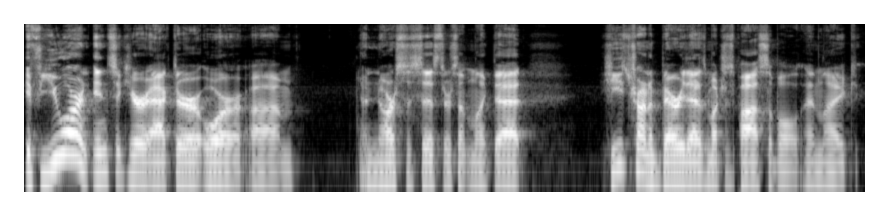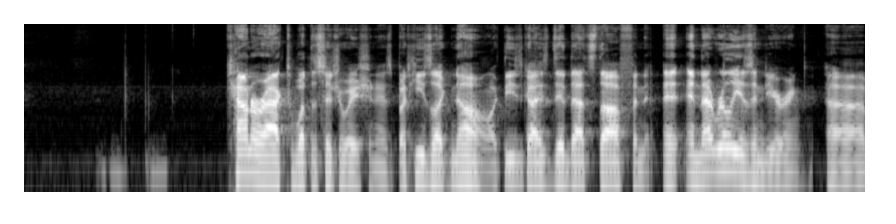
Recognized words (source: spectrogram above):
If you are an insecure actor or um, a narcissist or something like that, he's trying to bury that as much as possible and like counteract what the situation is. But he's like no like these guys did that stuff and and, and that really is endearing uh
